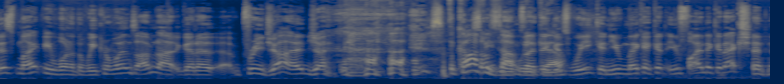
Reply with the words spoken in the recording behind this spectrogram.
this might be one of the weaker ones. I'm not gonna uh, prejudge. The coffee's Sometimes not I think though. it's weak, and you make a you find a connection.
